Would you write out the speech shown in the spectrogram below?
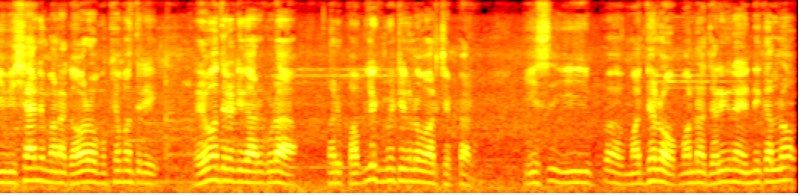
ఈ విషయాన్ని మన గౌరవ ముఖ్యమంత్రి రేవంత్ రెడ్డి గారు కూడా మరి పబ్లిక్ మీటింగ్లో వారు చెప్పారు. ఈ స- ఈ మధ్యలో మొన్న జరిగిన ఎన్నికల్లో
